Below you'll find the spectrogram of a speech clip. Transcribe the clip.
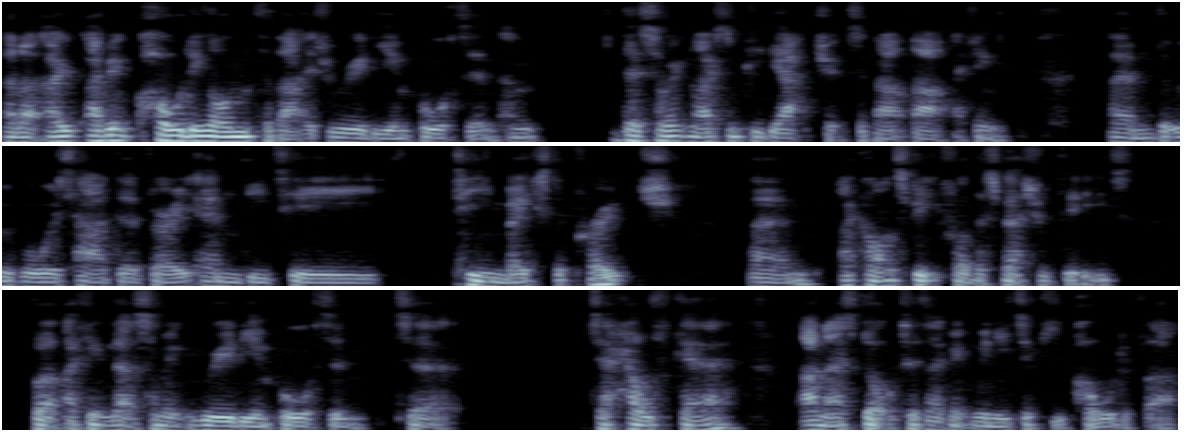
And I, I, think holding on to that is really important. And there's something nice in pediatrics about that. I think um, that we've always had a very MDT team based approach. Um, I can't speak for other specialties, but I think that's something really important to to healthcare. And as doctors, I think we need to keep hold of that.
